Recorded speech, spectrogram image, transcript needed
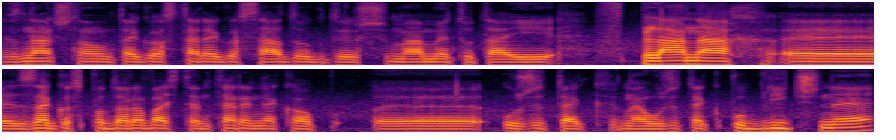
znaczną tego starego sadu, gdyż mamy tutaj w planach e, zagospodarować ten teren jako e, użytek, na użytek publiczny.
